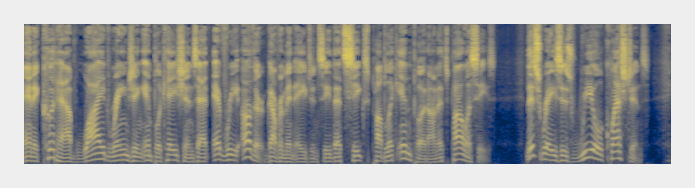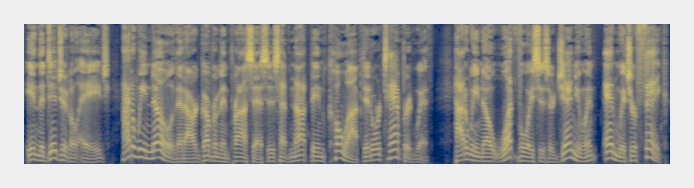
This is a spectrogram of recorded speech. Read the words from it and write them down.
and it could have wide ranging implications at every other government agency that seeks public input on its policies. This raises real questions. In the digital age, how do we know that our government processes have not been co opted or tampered with? How do we know what voices are genuine and which are fake?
